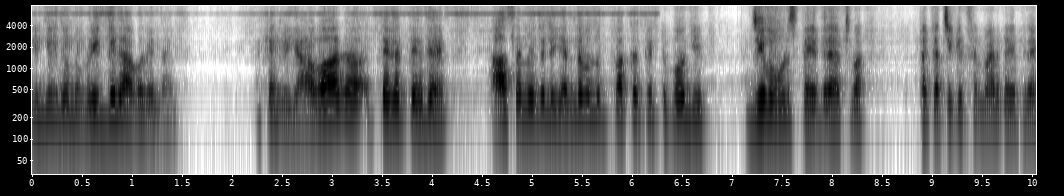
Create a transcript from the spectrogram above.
ಇಲ್ಲಿ ಇದೊಂದು ವೈದ್ಯನೇ ಆಗೋದಿಲ್ಲ. ಯಾಕಂದ್ರೆ ಯಾವಾಗ ಅತ್ಯಗತ್ಯ ಇದೆ, ಆ ಸಮಯದಲ್ಲಿ ಎಲ್ಲವನ್ನು ಪಕ್ಕಕ್ಕಿಟ್ಟು ಹೋಗಿ ಜೀವ ಉಳಿಸ್ತಾ ಇದ್ರೆ ಅಥವಾ ತಕ್ಕ ಚಿಕಿತ್ಸೆ ಮಾಡದೇ ಇದ್ರೆ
